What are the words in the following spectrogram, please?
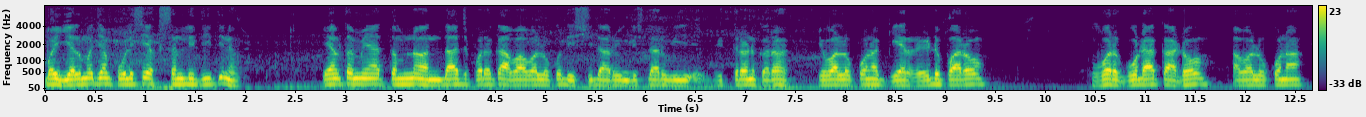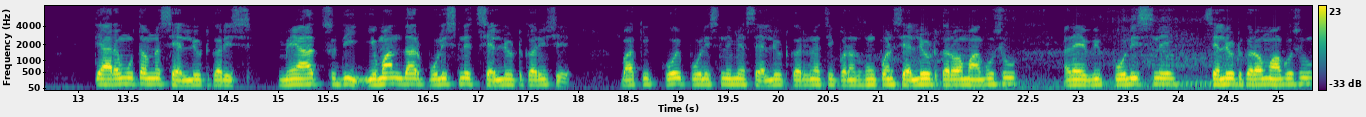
ભાઈ યલમાં જેમ પોલીસે એક્શન લીધી હતી ને એમ તમે આ તમને અંદાજ પર કે આવા આવા લોકો દેશી દારૂ, ઇંગ્લિશ દારૂ વિતરણ કરે, એવા લોકોના ઘેર રેડ પાડો, વરઘોડા કાઢો આવા લોકોના. ત્યારે હું તમને સેલ્યુટ કરીશ. મેં આજ સુધી ઈમાનદાર પોલીસને જ સેલ્યુટ કર્યું છે. બાકી કોઈ પોલીસને મેં સેલ્યુટ કર્યું નથી, પરંતુ હું પણ સેલ્યુટ કરવા માગું છું અને એવી પોલીસને સેલ્યુટ કરવા માગું છું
